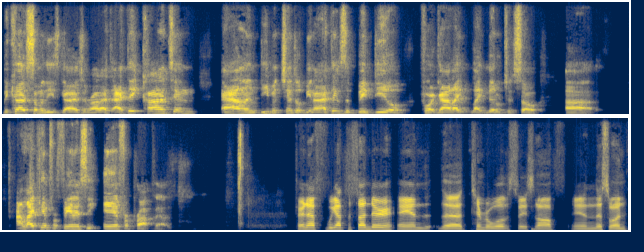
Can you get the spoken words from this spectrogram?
because some of these guys are out. I, I think Connaughton, Allen, DiVincenzo being out, I think it's a big deal for a guy like like Middleton. So uh, I like him for fantasy and for prop value. Fair enough. We got the Thunder and the Timberwolves facing off in this one.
